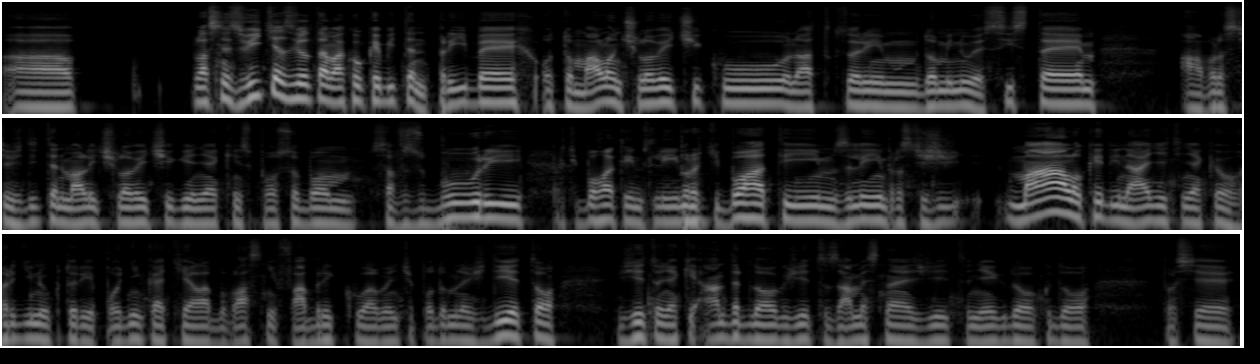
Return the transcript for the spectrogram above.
Uh, vlastne zvíťazil tam ako keby ten príbeh o tom malom človečiku, nad ktorým dominuje systém a proste vždy ten malý človečik je nejakým spôsobom sa vzbúri. Proti bohatým zlým. Proti bohatým zlým. Proste ži- málo kedy nájdete nejakého hrdinu, ktorý je podnikateľ alebo vlastní fabriku alebo niečo podobné. Vždy je to, vždy je to nejaký underdog, vždy je to zamestnanec, vždy je to niekto, kto proste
